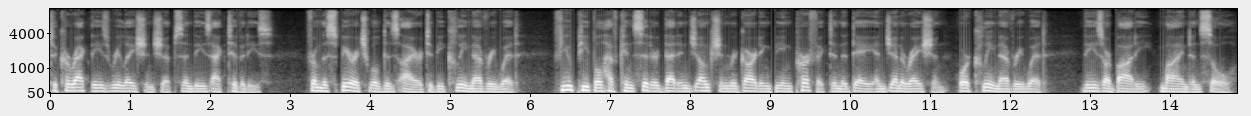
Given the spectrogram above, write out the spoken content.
to correct these relationships and these activities. From the spiritual desire to be clean every whit. Few people have considered that injunction regarding being perfect in the day and generation, or clean every whit. These are body, mind and soul.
